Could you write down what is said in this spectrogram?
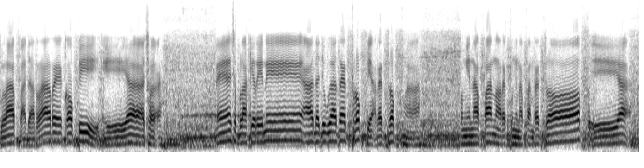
Gelap ada rare kopi. Iya so, nih sebelah kiri ini ada juga red drop. Ya red drop. Nah, penginapan red penginapan red drop. Iya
